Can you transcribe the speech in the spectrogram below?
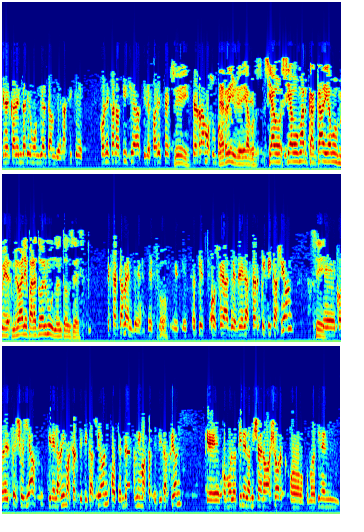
en el calendario mundial también. Así que con esa noticia, si les parece, Sí. cerramos un poco. Terrible, digamos. Si hago, si hago marca acá, digamos, me, me vale para todo el mundo, entonces. Exactamente. Es- Oh. es- es- es- o sea, desde la certificación, Sí. eh, con el sello YAF, tiene la misma certificación o tendrá la misma certificación que como lo tiene la milla de Nueva York o como lo tienen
